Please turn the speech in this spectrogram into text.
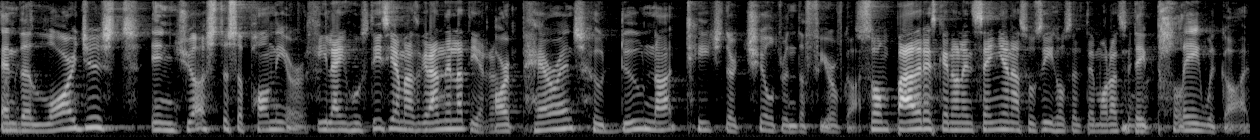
And the largest injustice upon the earth Y la injusticia más grande en la tierra are parents who do not teach their children the fear of God. son padres que no le enseñan a sus hijos el temor al They play with God.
